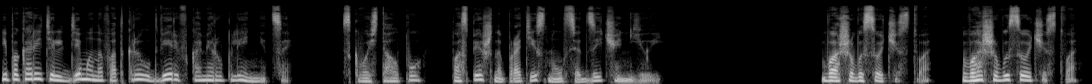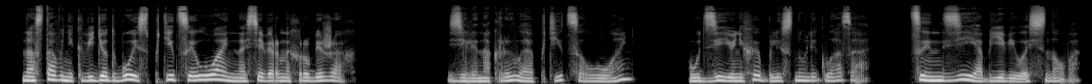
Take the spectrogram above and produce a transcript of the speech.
и покоритель демонов открыл дверь в камеру пленницы. Сквозь толпу поспешно протиснулся Цзи Чэнь Юй. «Ваше Высочество! Ваше Высочество! Наставник ведет бой с птицей Луань на северных рубежах!» Зеленокрылая птица Луань? У Цзи Юньхэ блеснули глаза. Цинзи объявилась снова.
